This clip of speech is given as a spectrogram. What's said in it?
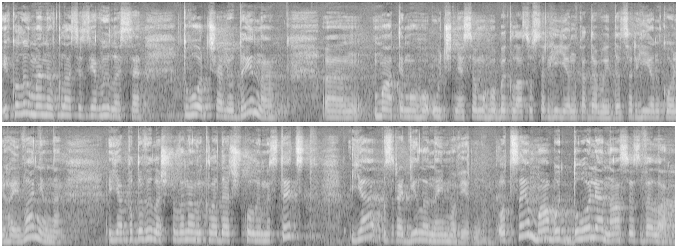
І коли в мене в класі з'явилася творча людина, мати мого учня 7 Б класу Сергієнка Давида, Сергієнко Ольга Іванівна, я подивилася, що вона викладач школи мистецтв. Я зраділа неймовірно. Оце, мабуть, доля нас і звела.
